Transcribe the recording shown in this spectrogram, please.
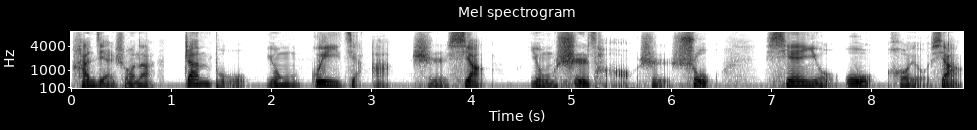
韩简说呢。占卜用龟甲是象，用蓍草是树，先有物后有象，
